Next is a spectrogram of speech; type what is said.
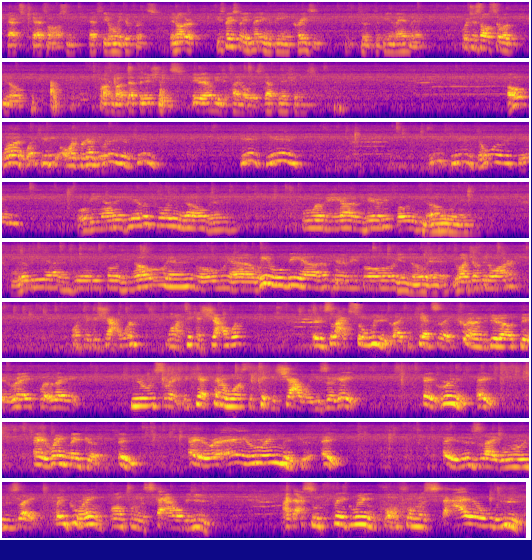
That's that's awesome. That's the only difference. In other, he's basically admitting to being crazy, to, to being a madman, which is also a you know talk about definitions. Maybe that'll be the title of this definitions. Oh, what? What, kitty? Oh, I forgot you were in here, kitty. Kitty, kitty. Kitty, kitty. Don't worry, kitty. We'll be out of here before you know it. We'll be out of here before you know it. We'll be out of here before you know it. Oh yeah, we will be out of here before you know it. You want to jump in the water? Want to take a shower? Want to take a shower? It's like so weird, like the cat's like trying to get out there, right? But like, you know, it's like the cat kind of wants to take a shower. He's like, hey, hey, ring, hey, hey, rainmaker, hey, hey, hey, rainmaker, hey. Hey, this like this like fake rain falling from the sky over here. I got some fake rain falling from the sky over here.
